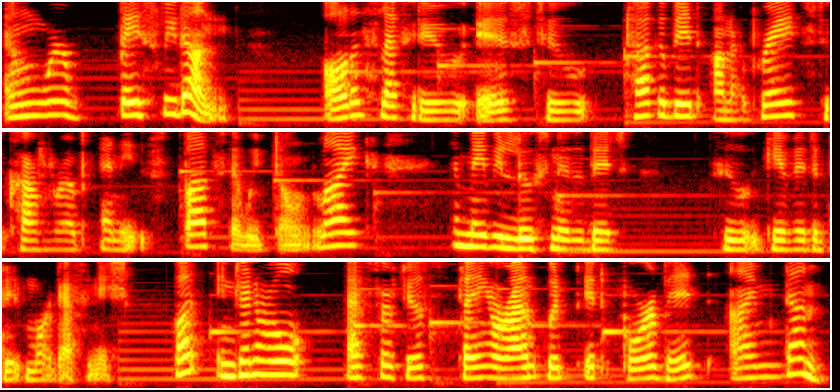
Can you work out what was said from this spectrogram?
and we're basically done. All that's left to do is to tug a bit on our braids to cover up any spots that we don't like, and maybe loosen it a bit to give it a bit more definition. But in general, after just playing around with it for a bit, I'm done.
